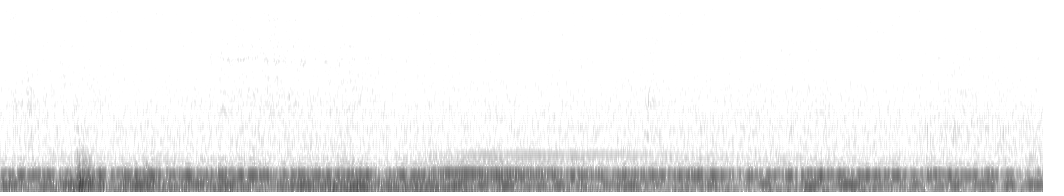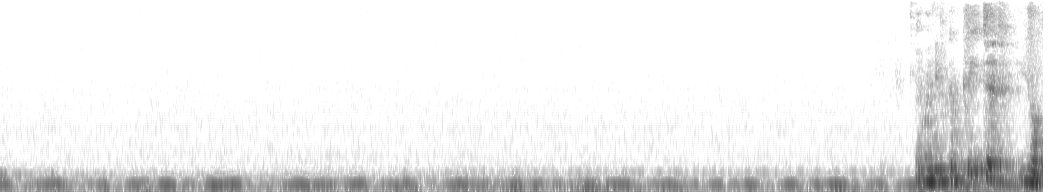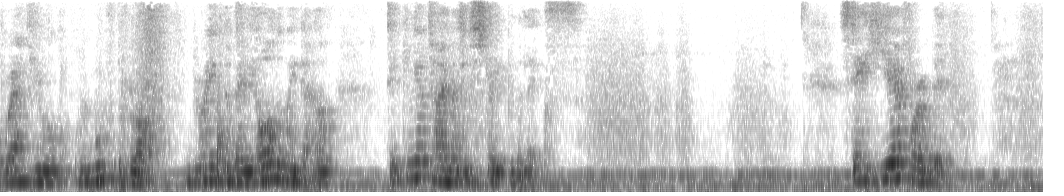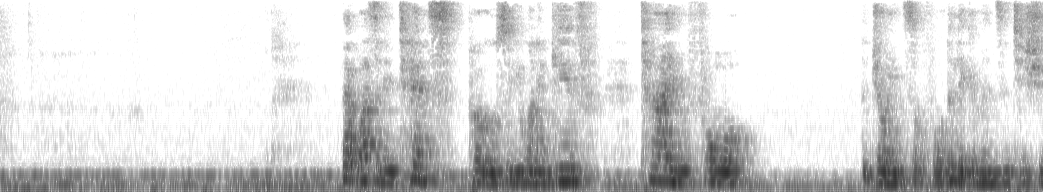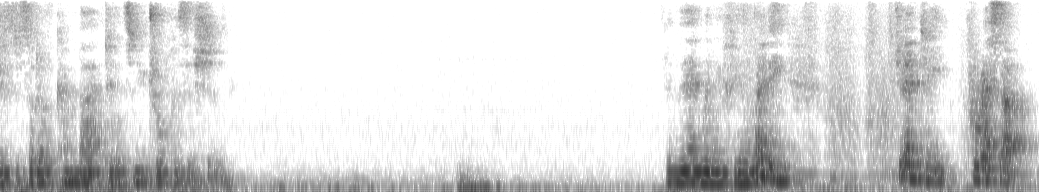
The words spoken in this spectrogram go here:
Your breath, you remove the block, bring the belly all the way down, taking your time as you straighten the legs. Stay here for a bit. That was an intense pose, so you want to give time for the joints or for the ligaments and tissues to sort of come back to its neutral position. And then when you feel ready, Gently press up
